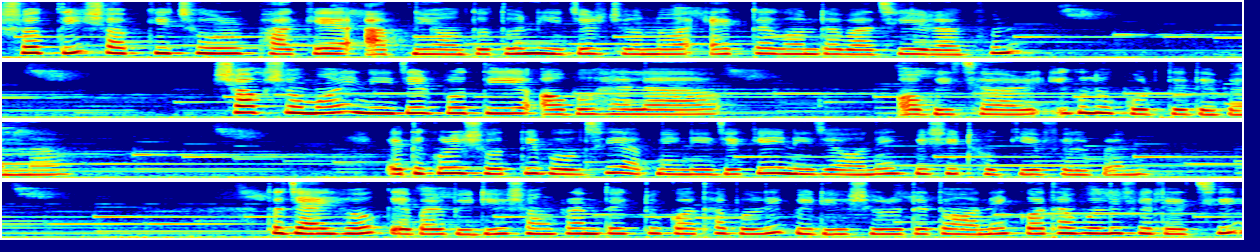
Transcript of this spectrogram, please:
সত্যি সব কিছুর ফাঁকে আপনি অন্তত নিজের জন্য একটা ঘণ্টা বাঁচিয়ে রাখুন। সব সময় নিজের প্রতি অবহেলা, অবিচার, এগুলো করতে দেবেন না। এতে করে সত্যি বলছি, আপনি নিজেকেই নিজে অনেক বেশি ঠকিয়ে ফেলবেন। তো যাই হোক, এবার ভিডিও সংক্রান্ত একটু কথা বলি। ভিডিও শুরুতে তো অনেক কথা বলে ফেলেছি।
